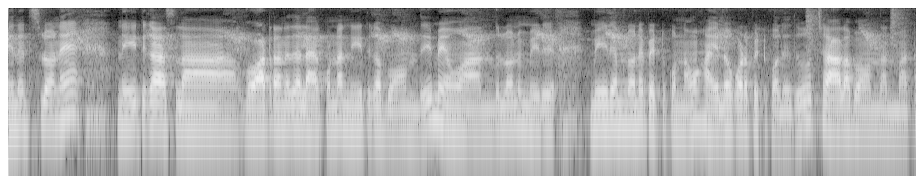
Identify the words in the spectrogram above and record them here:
మినిట్స్లోనే నీట్గా అసలు వాటర్ అనేది లేకుండా నీట్గా బాగుంది. మేము అందులోనూ మీడియం మీడియంలోనే పెట్టుకున్నాము. హైలో కూడా పెట్టుకోలేదు. చాలా బాగుందన్నమాట.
